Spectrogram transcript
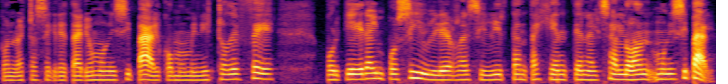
con nuestro secretario municipal como ministro de Fe, porque era imposible recibir tanta gente en el salón municipal.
